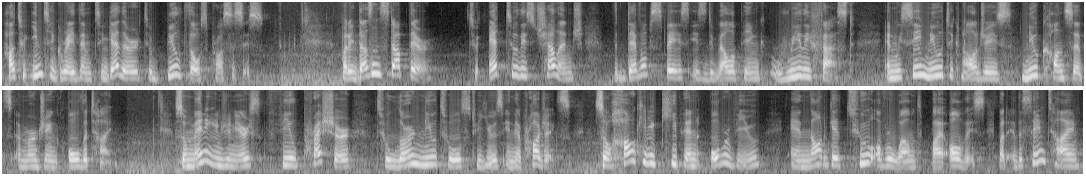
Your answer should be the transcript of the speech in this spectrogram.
how to integrate them together to build those processes. But it doesn't stop there. To add to this challenge, the DevOps space is developing really fast, and we see new technologies, new concepts emerging all the time. So many engineers feel pressure to learn new tools to use in their projects. So how can you keep an overview and not get too overwhelmed by all this. But at the same time,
